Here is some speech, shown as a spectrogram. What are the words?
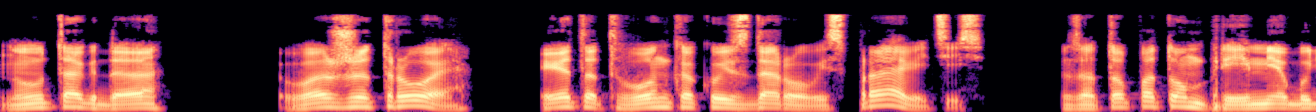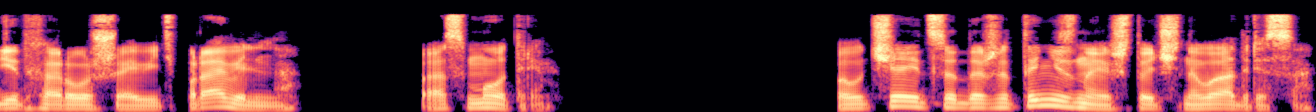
«Ну тогда. Вас же трое. Этот вон какой здоровый, справитесь. Зато потом премия будет хорошая, ведь правильно? Посмотрим». «Получается, даже ты не знаешь точного адреса?»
